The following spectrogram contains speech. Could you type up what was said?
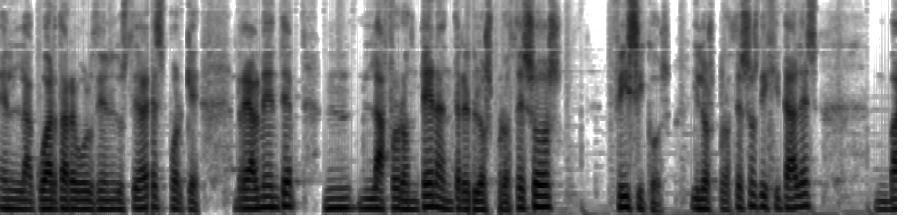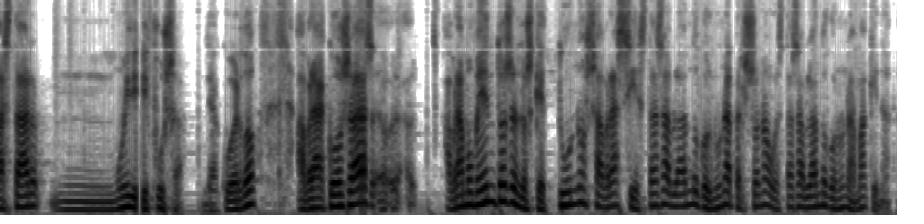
en la cuarta revolución industrial es porque realmente mm, la frontera entre los procesos físicos y los procesos digitales va a estar mm, muy difusa, ¿de acuerdo? Habrá cosas, Habrá momentos en los que tú no sabrás si estás hablando con una persona o estás hablando con una máquina.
